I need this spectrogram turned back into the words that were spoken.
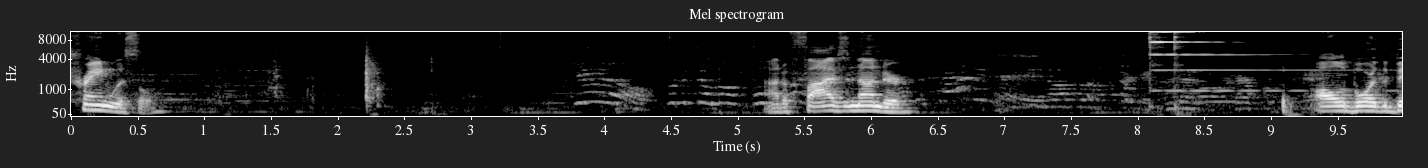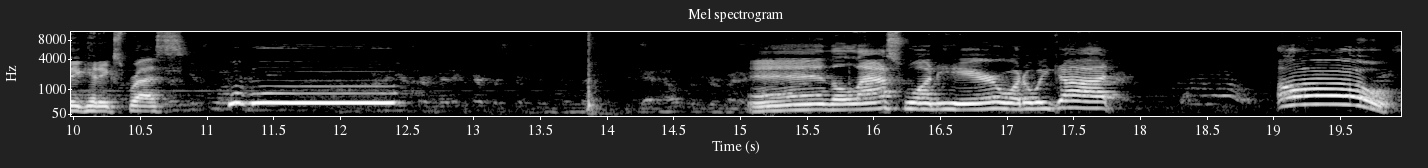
train whistle. Out of fives and under. All aboard the Big Hit Express. Woo-hoo! And the last one here, what do we got? Oh!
